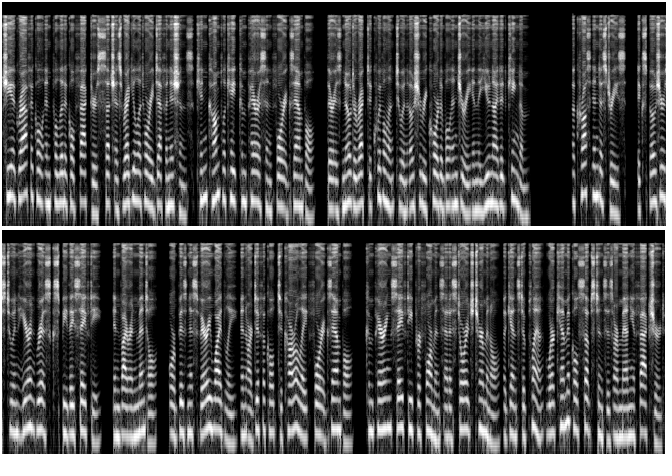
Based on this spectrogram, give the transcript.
Geographical and political factors such as regulatory definitions can complicate comparison for example, there is no direct equivalent to an OSHA recordable injury in the United Kingdom. Across industries, exposures to inherent risks be they safety, environmental, or business vary widely and are difficult to correlate for example, comparing safety performance at a storage terminal against a plant where chemical substances are manufactured.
